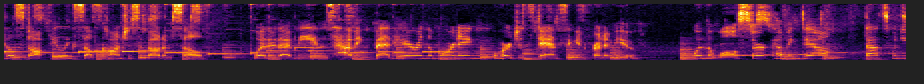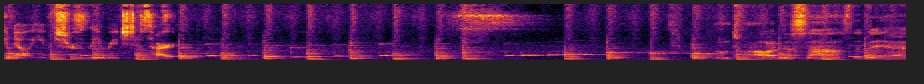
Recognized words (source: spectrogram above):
he'll stop feeling self conscious about himself, whether that means having bed hair in the morning or just dancing in front of you. When the walls start coming down, that's when you know you've truly reached his heart. The signs that they have.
